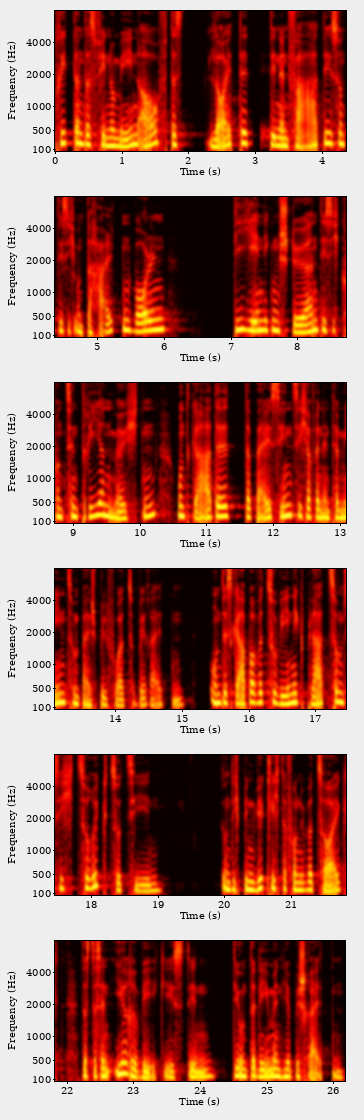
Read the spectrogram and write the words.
tritt dann das Phänomen auf, dass Leute, denen Fahrt ist und die sich unterhalten wollen, diejenigen stören, die sich konzentrieren möchten und gerade dabei sind, sich auf einen Termin zum Beispiel vorzubereiten. Und es gab aber zu wenig Platz, um sich zurückzuziehen. Und ich bin wirklich davon überzeugt, dass das ein Irrweg ist, den die Unternehmen hier beschreiten.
